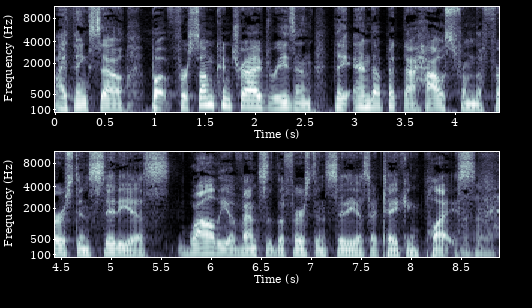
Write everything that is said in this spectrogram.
I think so. But for some contrived reason, they end up at the house from the first Insidious while the events of the first Insidious are taking place. Mm-hmm.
